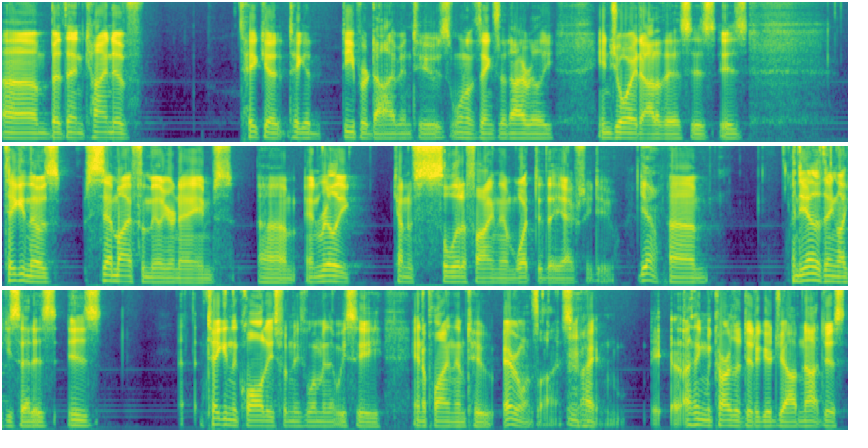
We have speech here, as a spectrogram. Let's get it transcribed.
um, but then kind of take a take a deeper dive into is one of the things that I really enjoyed out of this is is taking those semi familiar names um, and really kind of solidifying them. What did they actually do? Yeah. Um, and the other thing, like you said, is is taking the qualities from these women that we see and applying them to everyone's lives. Right. I think MacArthur did a good job, not just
